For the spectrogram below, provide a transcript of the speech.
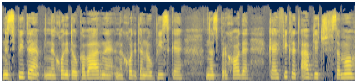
ne spite, ne hodite v kavarne, ne hodite na obiske, na sprehode. Kaj Fikret Abdič samo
